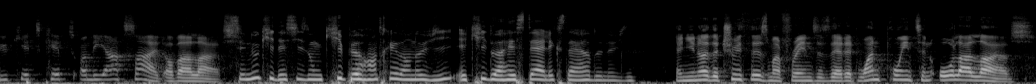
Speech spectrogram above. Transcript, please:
who gets kept on the outside of our lives. C'est nous qui décidons qui peut rentrer dans nos vies et qui doit rester à l'extérieur de nos vies. And you know, the truth is, my friends, is that at one point in all our lives,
